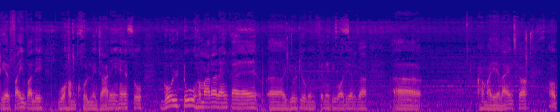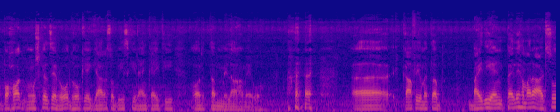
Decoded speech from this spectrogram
टीयर फाइव वाले वो हम खोलने जा रहे हैं। सो गोल्ड टू हमारा रैंक आया है यूट्यूब इन्फिनिटी वॉरियर का uh, हमारी अलायंस का। और बहुत मुश्किल से रोध हो के 1120 की रैंक आई थी और तब मिला हमें वो। काफ़ी मतलब बाय दी एंड पहले हमारा 800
